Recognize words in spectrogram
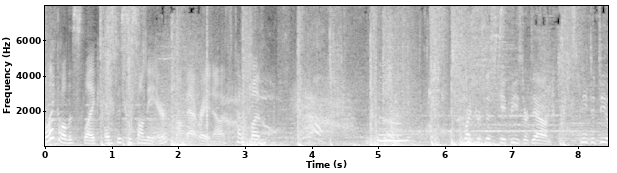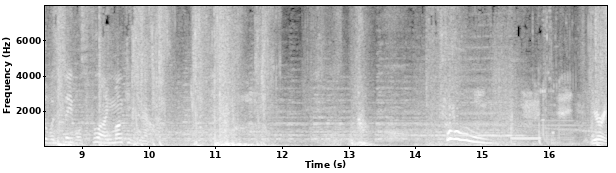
like all this like emphasis on the air combat right now. It's kind of fun. Boom. Riker's escapees are down. Need to deal with Sable's flying monkeys now. Ooh. Yuri,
